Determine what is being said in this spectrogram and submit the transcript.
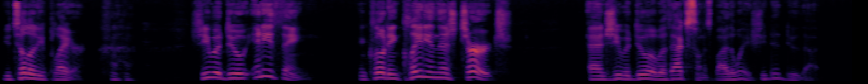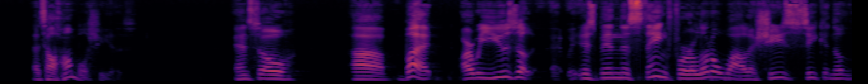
utility player. she would do anything, including cleaning this church, and she would do it with excellence. By the way, she did do that. That's how humble she is. And so, uh, but are we using it's been this thing for a little while as she's seeking the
